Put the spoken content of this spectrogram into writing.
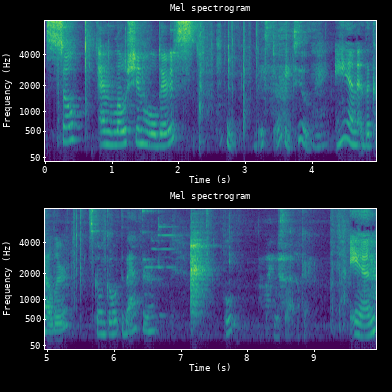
Soap and lotion holders. Ooh, they sturdy too. And the color is gonna go with the bathroom. Oh, what's that? Okay. And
